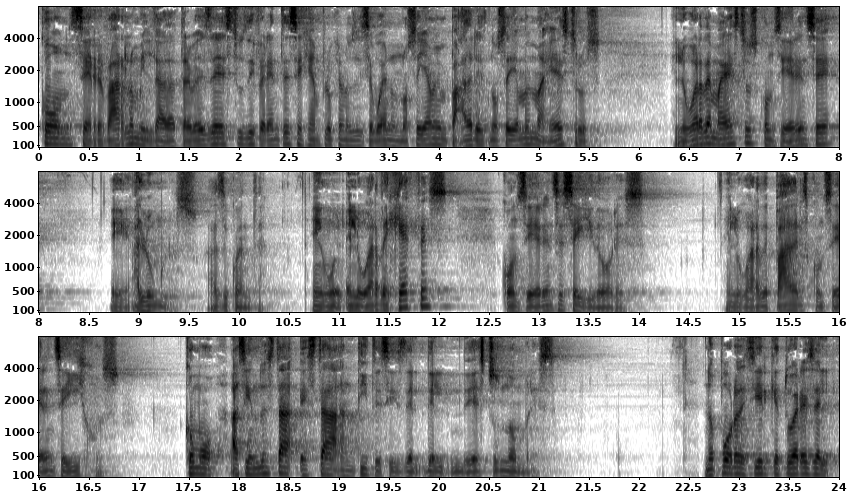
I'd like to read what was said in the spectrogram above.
conservar la humildad a través de estos diferentes ejemplos que nos dice, bueno, no se llamen padres, no se llamen maestros. En lugar de maestros, considérense eh, alumnos, haz de cuenta. En, lugar de jefes, considérense seguidores. En lugar de padres, considérense hijos. Como haciendo esta, esta antítesis de, de, estos nombres. No por decir que tú eres el,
